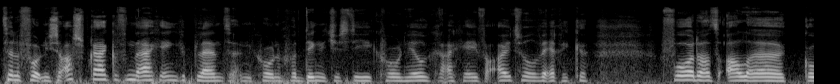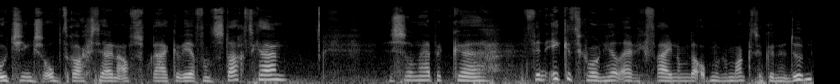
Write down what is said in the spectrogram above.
telefonische afspraken vandaag ingepland. En gewoon nog wat dingetjes die ik gewoon heel graag even uit wil werken. Voordat alle coachingsopdrachten en afspraken weer van start gaan. Dus dan heb ik, uh, vind ik het gewoon heel erg fijn om dat op mijn gemak te kunnen doen.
